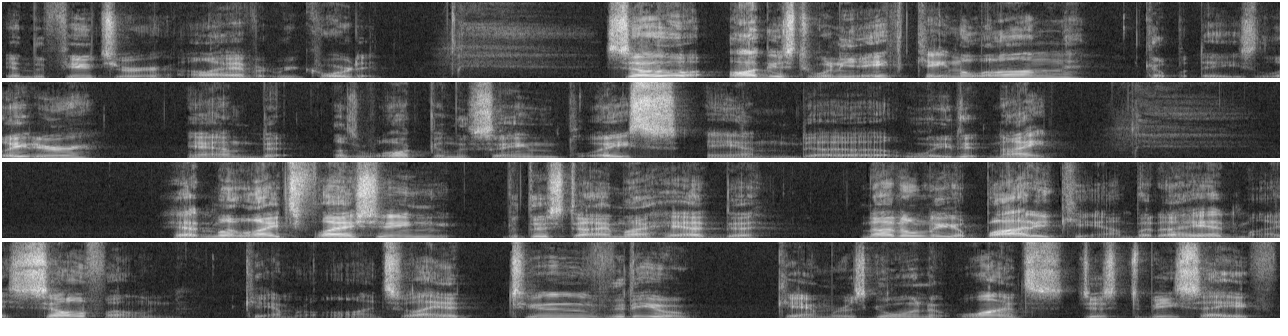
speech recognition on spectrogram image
in the future, I'll have it recorded. So August 28th came along a couple days later, and I was walking the same place, and uh, late at night, had my lights flashing, but this time I had uh, not only a body cam, but I had my cell phone camera on. So I had two video cameras going at once just to be safe.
